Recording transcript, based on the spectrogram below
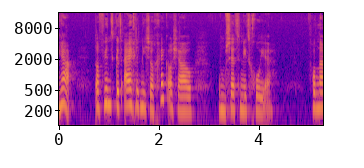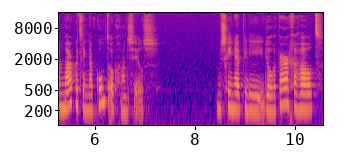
Ja, dan vind ik het eigenlijk niet zo gek als jouw omzetten niet groeien. Want na marketing, daar komt ook gewoon sales. Misschien heb je die door elkaar gehaald.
